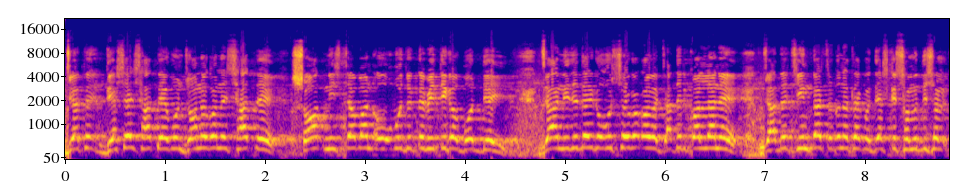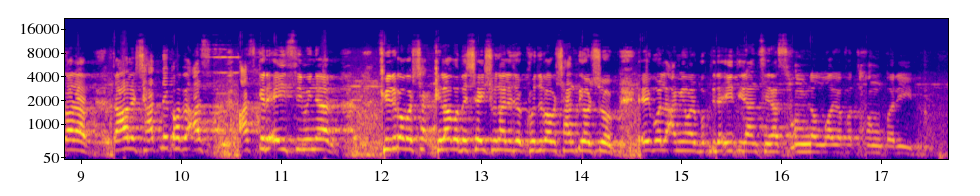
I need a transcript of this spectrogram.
যাতে দেশের সাথে এবং জনগণের সাথে সৎ, নিষ্ঠাবান ও উপযুক্ত ভিত্তিকে ভোট দেই। যা নিজেদেরকে উৎসর্গ করবে জাতির কল্যাণে, যাদের চিন্তা চেতনা থাকবে দেশকে সমৃদ্ধিশালী করার। তাহলে সার্থক হবে আজ- আজকের এই সেমিনার ফিরে পাবো খেলাবো সেই সোনালী যে খুঁজে পাবো শান্তি সুখ। এই বলে আমি আমার বক্তৃতা ইতিরান সিরাজ করিব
